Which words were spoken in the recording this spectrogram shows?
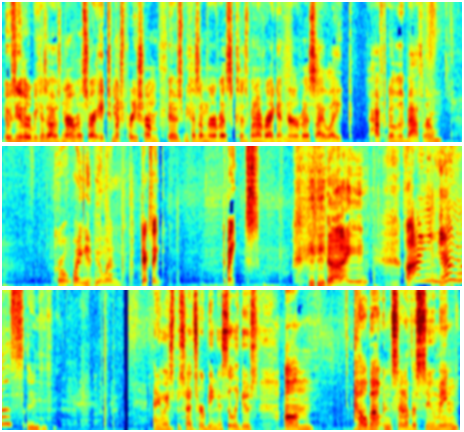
It was either because I was nervous or I ate too much. Pretty sure I'm, it was because I'm nervous because whenever I get nervous, I like have to go to the bathroom. Girl, what are you doing? Dixie debates. Hi. Hi, yes. Anyways, besides her being a silly goose, um, how about instead of assuming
